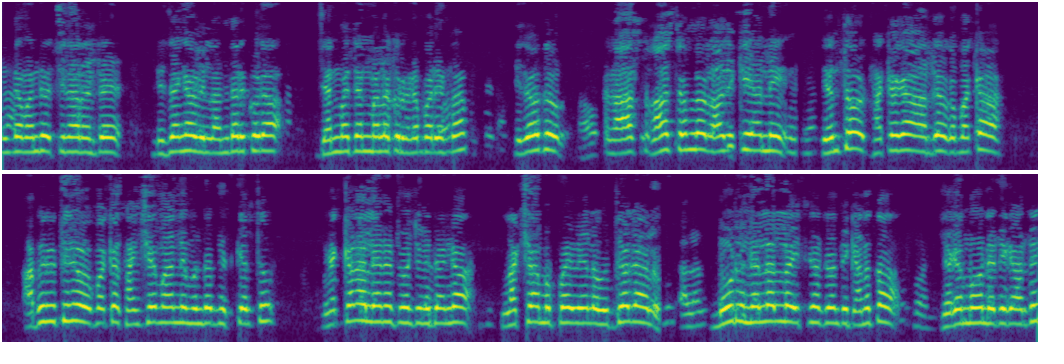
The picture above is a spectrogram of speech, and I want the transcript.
ఇంతమంది వచ్చినారంటే నిజంగా వీళ్ళందరూ కూడా జన్మ జన్మలకు రుణపడి ఉన్నాం ఈరోజు రాష్ట్రంలో రాజకీయాన్ని ఎంతో చక్కగా అంటే ఒక పక్క అభివృద్ధిని ఒక పక్క సంక్షేమాన్ని ముందుకు తీసుకెళ్తూ ఎక్కడా లేనటువంటి విధంగా లక్ష ముప్పై వేల ఉద్యోగాలు మూడు నెలల్లో ఇచ్చినటువంటి ఘనత జగన్మోహన్ రెడ్డి గారిది.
